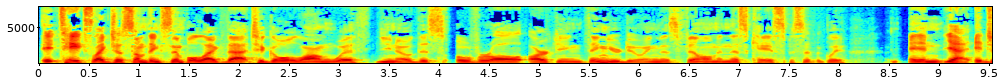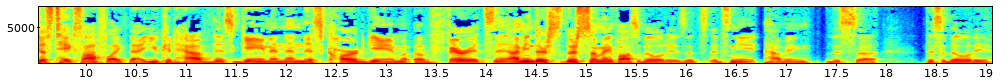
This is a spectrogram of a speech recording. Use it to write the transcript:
it takes like just something simple like that to go along with you know this overall arcing thing you're doing, this film in this case specifically and yeah, it just takes off like that. You could have this game and then this card game of ferrets. And I mean, there's there's so many possibilities. It's it's neat having this uh, this ability.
